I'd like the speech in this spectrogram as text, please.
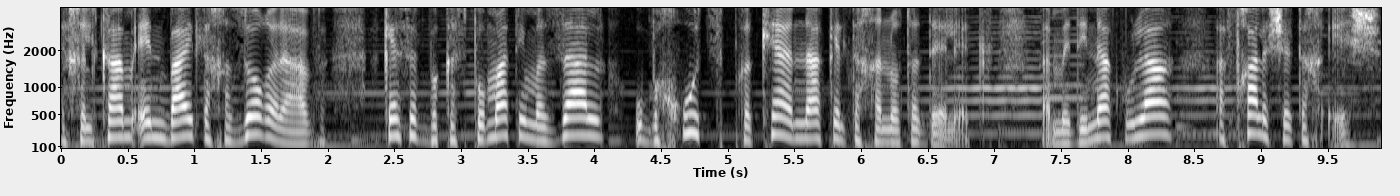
לחלקם אין בית לחזור אליו, הכסף בכספומטים מזל, ובחוץ פקקי ענק אל תחנות הדלק. והמדינה כולה הפכה לשטח אש.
